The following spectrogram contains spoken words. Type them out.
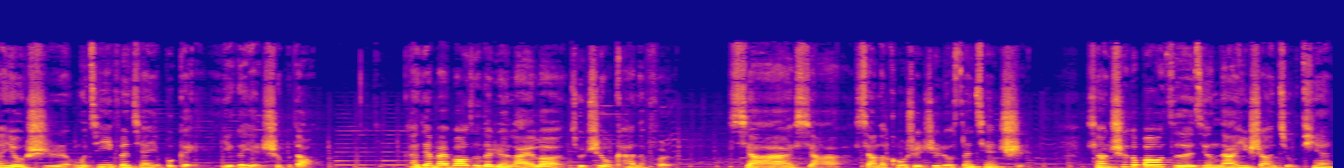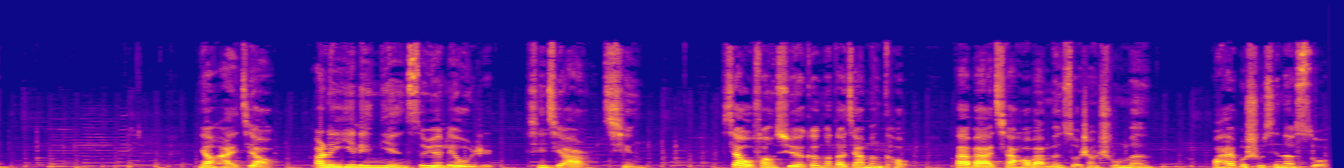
但有时母亲一分钱也不给，一个也吃不到。看见卖包子的人来了，就只有看的份儿。想啊想啊，想得口水直流三千尺，想吃个包子竟难于上九天。杨海教，二零一零年四月六日，星期二，晴。下午放学刚刚到家门口，爸爸恰好把门锁上出门，我还不熟悉那锁，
